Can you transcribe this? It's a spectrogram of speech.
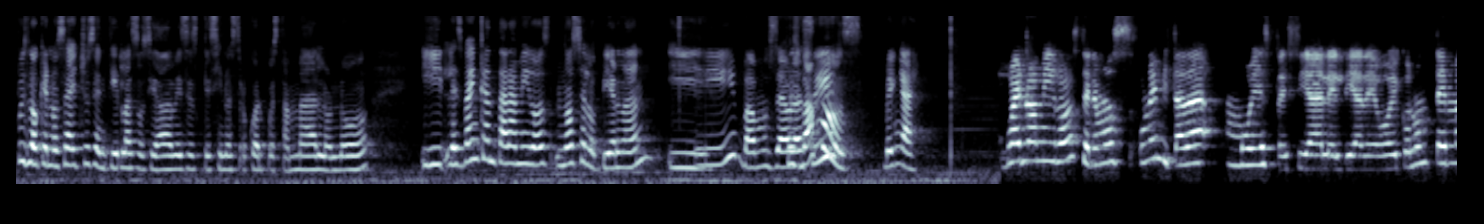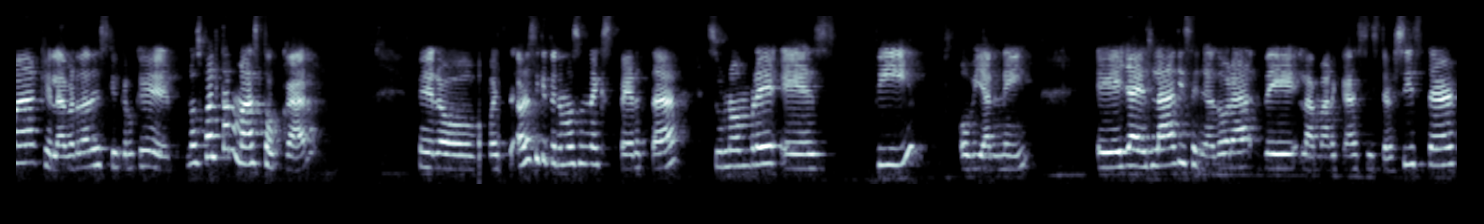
pues, lo que nos ha hecho sentir la sociedad a veces, que si nuestro cuerpo está mal o no. Y les va a encantar, amigos, no se lo pierdan. Y, Y vamos de pues ahora sí. vamos. Venga. Bueno amigos, tenemos una invitada muy especial el día de hoy con un tema que la verdad es que creo que nos falta más tocar, pero pues ahora sí que tenemos una experta, su nombre es Vi o Vianney, ella es la diseñadora de la marca Sister Sister,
